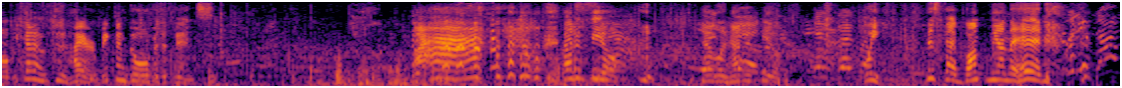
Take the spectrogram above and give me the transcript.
Oh, gotta do it higher. Make them go over the fence. How'd it feel? Evelyn, how'd it feel? Good. Wait, this guy bonked me on the head. Look at that.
